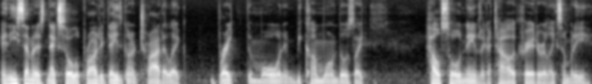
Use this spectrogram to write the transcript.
And he said on his next solo project that he's gonna try to like break the mold and become one of those like household names like a Tyler Creator or like somebody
